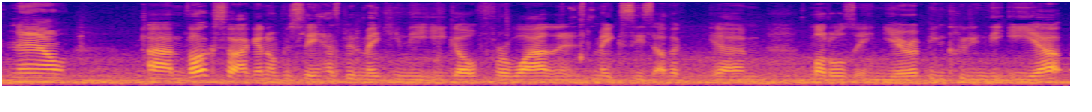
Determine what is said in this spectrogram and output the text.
Now, um, Volkswagen obviously has been making the e-Golf for a while and it makes these other um, models in Europe, including the e-Up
